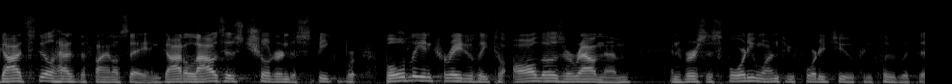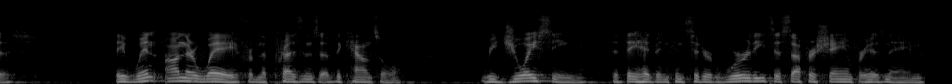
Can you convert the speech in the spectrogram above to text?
God still has the final say, and God allows his children to speak boldly and courageously to all those around them. And verses 41 through 42 conclude with this They went on their way from the presence of the council, rejoicing that they had been considered worthy to suffer shame for his name.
